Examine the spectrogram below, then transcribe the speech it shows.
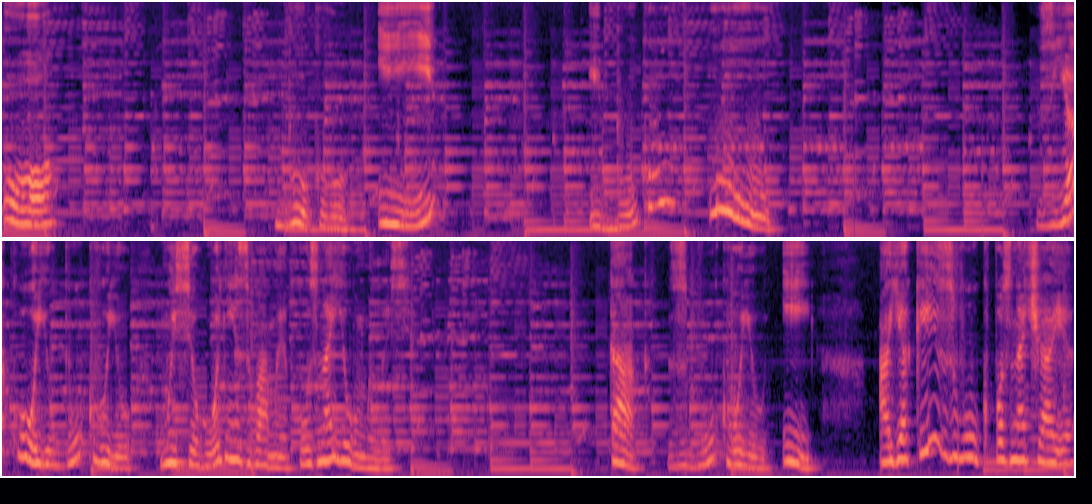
О, букву І і букву У. Якою буквою ми сьогодні з вами познайомились? Так, з буквою І. А який звук позначає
